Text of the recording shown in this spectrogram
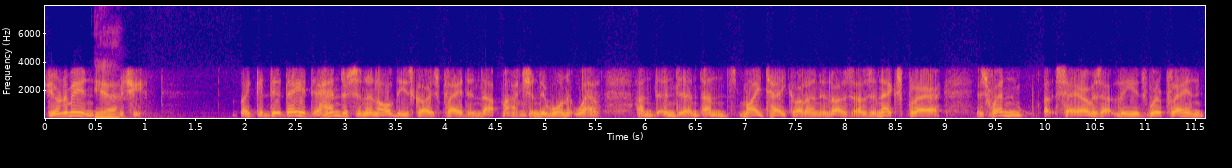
Do you know what I mean, Yeah. Richie? Like they, they had Henderson and all these guys played in that match and they won it well. And and and, and my take on it as, as an ex-player is when uh, say I was at Leeds, we're playing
